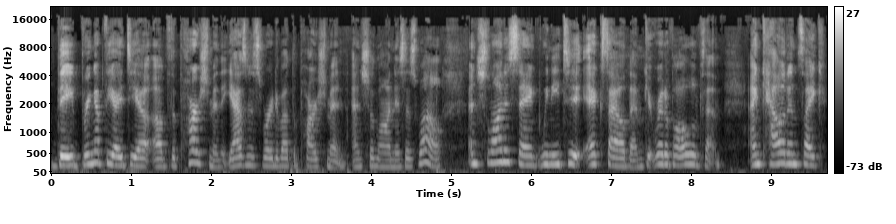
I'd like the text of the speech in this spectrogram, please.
they bring up the idea of the parshmen that Jasnah's worried about the parshmen and Shallan is as well. And Shallan is saying we need to exile them, get rid of all of them. And Kaladin's like,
